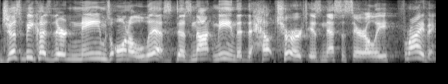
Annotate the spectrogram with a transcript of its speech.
just because their name's on a list does not mean that the church is necessarily thriving.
